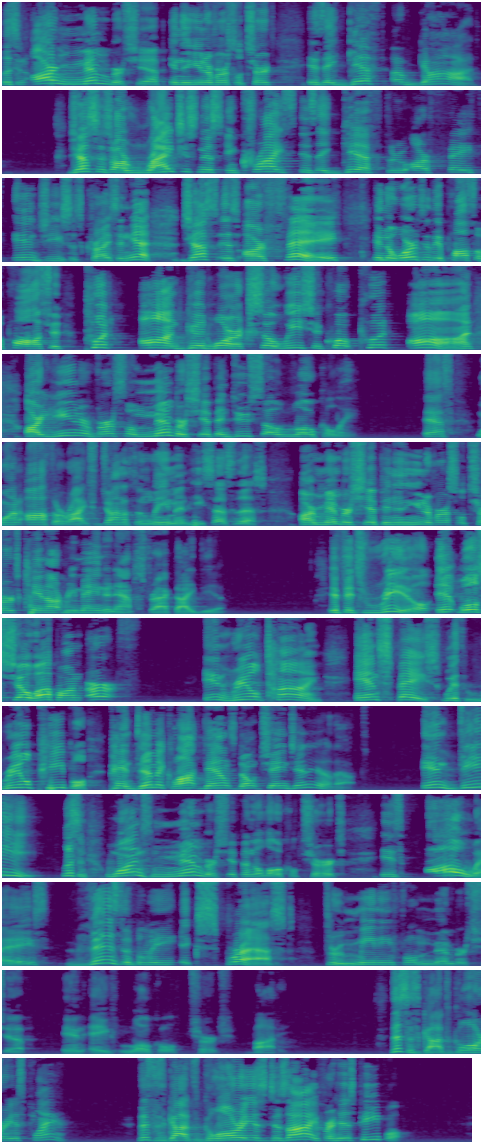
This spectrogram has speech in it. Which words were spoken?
Listen, our membership in the universal church is a gift of God. Just as our righteousness in Christ is a gift through our faith in Jesus Christ. And yet, just as our faith, in the words of the Apostle Paul, should put on good works, so we should, quote, put on our universal membership and do so locally. Yes, one author writes, Jonathan Leeman, he says this Our membership in the universal church cannot remain an abstract idea. If it's real, it will show up on earth in real time and space with real people. Pandemic lockdowns don't change any of that. Indeed, listen, one's membership in the local church is always visibly expressed through meaningful membership in a local church body. This is God's glorious plan. This is God's glorious design for His people.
